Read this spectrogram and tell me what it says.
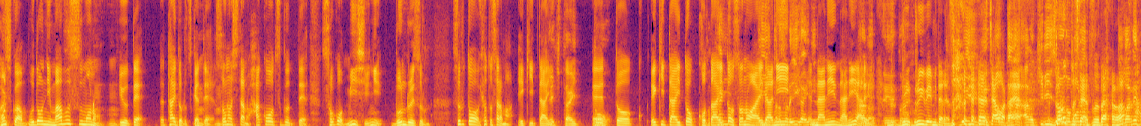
もしくはうどんにまぶすもの言うてタイトルつけて、その下の箱を作ってそこをミーシーに分類する。するとひょっとしたらまあ液体。液体と、えーっと液体と固体とその間に何何？あれ？ルルイベみたいなやつ。ちゃうわねかあの霧状のものとろっとしたやつだよなとかね粉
